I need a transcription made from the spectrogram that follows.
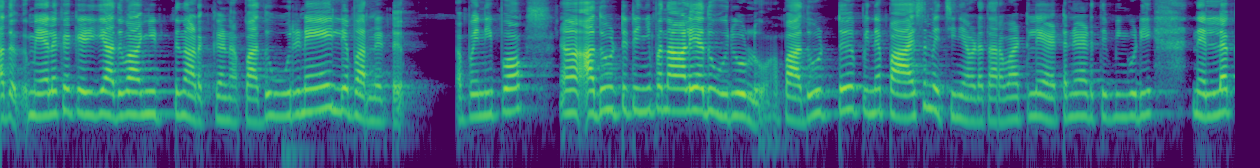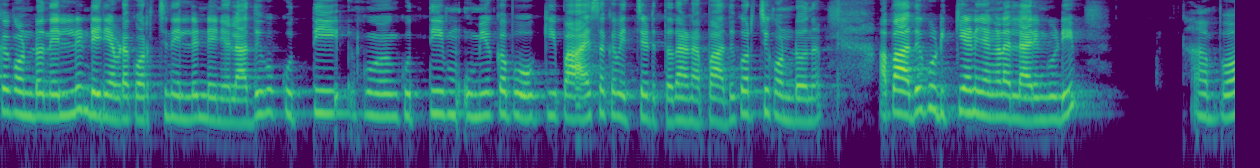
അത് മേലൊക്കെ കഴുകി അത് വാങ്ങിയിട്ട് നടക്കുകയാണ് അപ്പോൾ അത് ഊരണേ ഇല്ല പറഞ്ഞിട്ട്. അപ്പോൾ ഇനിയിപ്പോൾ അതും ഇട്ടിട്ട് ഇനിയിപ്പോൾ നാളെ അത് ഊരുള്ളൂ. അപ്പോൾ അതും ഇട്ട് പിന്നെ പായസം വെച്ചിനി അവിടെ തറവാട്ടിലെ ഏട്ടനും ഏടത്തിപ്പിയും കൂടി നെല്ലൊക്കെ കൊണ്ടു നെല്ലുണ്ടേനി അവിടെ കുറച്ച് നെല്ലുണ്ടേനിയല്ലോ അത് കുത്തി കുത്തി ഉമിയൊക്കെ പോക്കി പായസമൊക്കെ വെച്ചെടുത്തതാണ്. അപ്പോൾ അത് കുറച്ച് കൊണ്ടുവന്ന്. അപ്പോൾ അത് കുടിക്കുകയാണ് ഞങ്ങളെല്ലാവരും കൂടി. അപ്പോൾ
